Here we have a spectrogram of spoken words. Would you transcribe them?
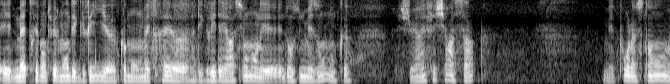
et de mettre éventuellement des grilles euh, comme on mettrait euh, des grilles d'aération dans, dans une maison. Donc euh, je vais réfléchir à ça. Mais pour l'instant,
